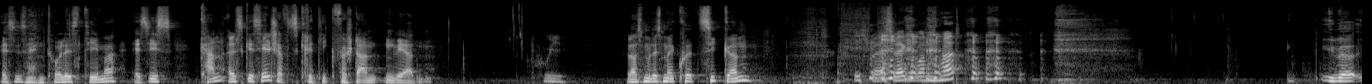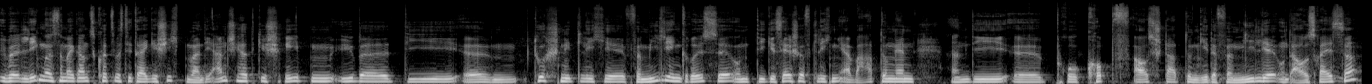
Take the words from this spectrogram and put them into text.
es ist ein tolles Thema. Es ist, kann als Gesellschaftskritik verstanden werden. Hui. Lassen wir das mal kurz sickern. Ich weiß, wer gewonnen hat. Über, überlegen wir uns nochmal ganz kurz, was die drei Geschichten waren. Die Angie hat geschrieben über die ähm, durchschnittliche Familiengröße und die gesellschaftlichen Erwartungen an die äh, Pro-Kopf-Ausstattung jeder Familie und Ausreißer.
